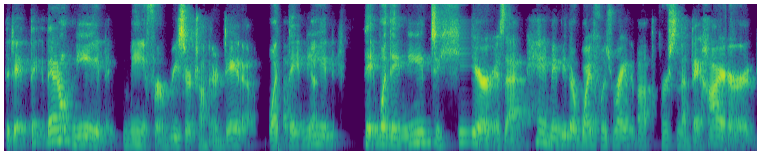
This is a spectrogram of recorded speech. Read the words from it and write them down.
the data. They, they don't need me for research on their data. What they need they, what they need to hear is that hey maybe their wife was right about the person that they hired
